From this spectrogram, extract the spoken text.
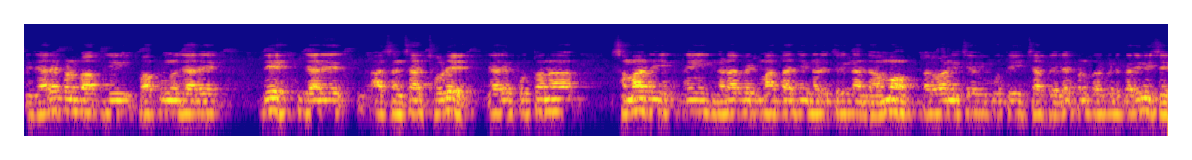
કે જ્યારે પણ બાપજી, બાપુનો જ્યારે દેહ જ્યારે આ સંસાર છોડે, ત્યારે પોતાના સમાધિ અહીં નડાબેટ માતાજી નળેશ્વરીના ધામમાં કરવાની છે એવી પોતે ઈચ્છા પહેલે પણ પ્રગટ કરેલી છે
